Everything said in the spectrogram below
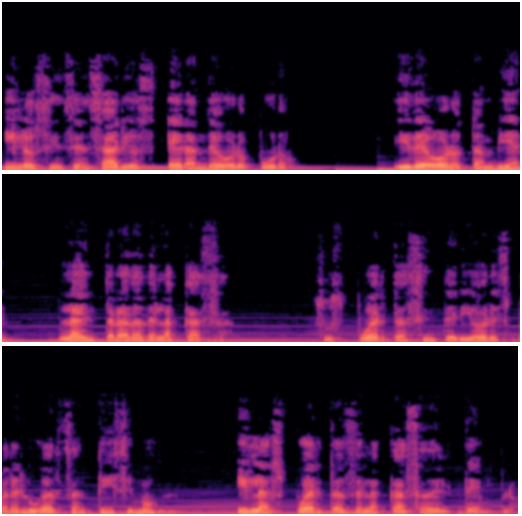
y los incensarios eran de oro puro, y de oro también la entrada de la casa, sus puertas interiores para el lugar santísimo y las puertas de la casa del templo.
